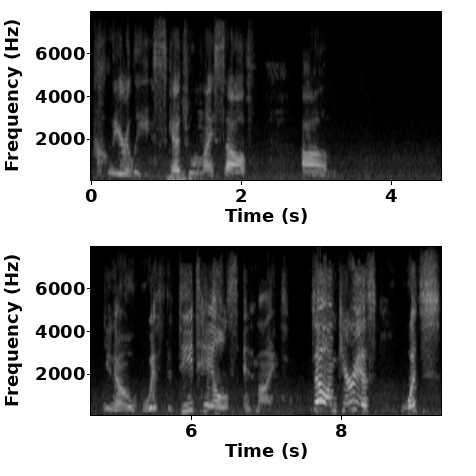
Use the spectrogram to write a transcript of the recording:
clearly, schedule myself, um, you know, with the details in mind. So I'm curious, what's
